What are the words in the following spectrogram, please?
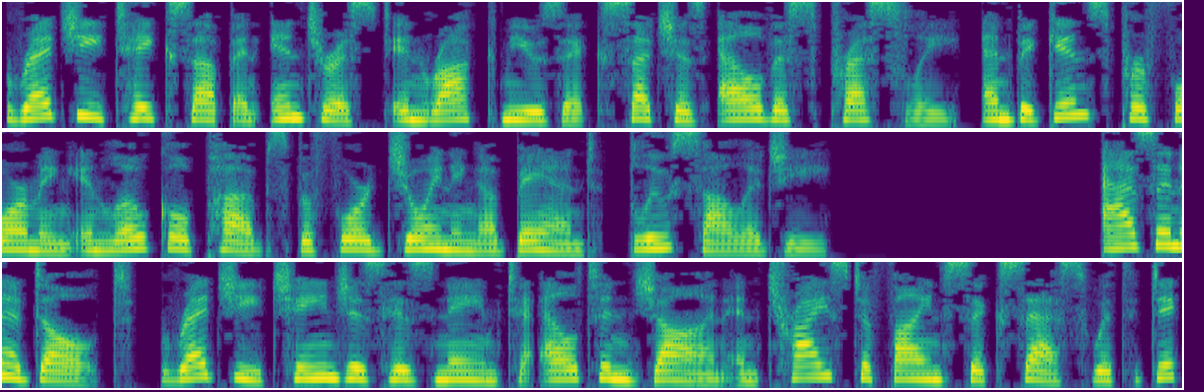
Reggie takes up an interest in rock music such as Elvis Presley, and begins performing in local pubs before joining a band, Bluesology. As an adult, Reggie changes his name to Elton John and tries to find success with Dick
